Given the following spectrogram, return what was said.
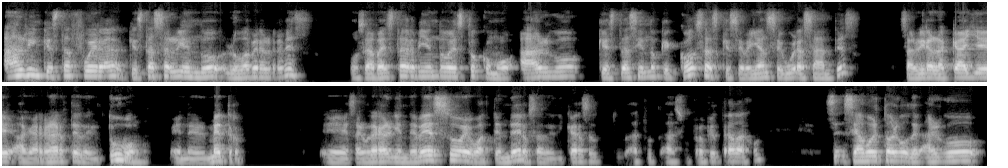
alguien que está fuera, que está saliendo, lo va a ver al revés. O sea, va a estar viendo esto como algo que está haciendo que cosas que se veían seguras antes, salir a la calle, agarrarte del tubo en el metro, eh, saludar a alguien de beso o atender, o sea, dedicarse a, su propio trabajo, se, se, ha vuelto algo, de, algo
